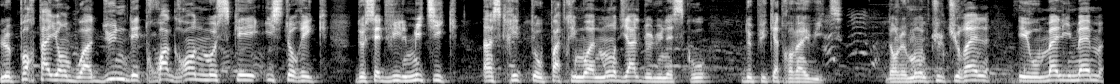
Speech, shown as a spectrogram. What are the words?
le portail en bois d'une des trois grandes mosquées historiques de cette ville mythique inscrite au patrimoine mondial de l'UNESCO depuis 88. Dans le monde culturel et au Mali même,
